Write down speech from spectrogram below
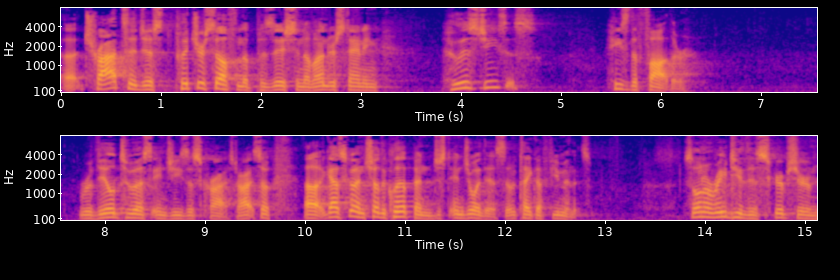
uh, try to just put yourself in the position of understanding who is Jesus? He's the Father. Revealed to us in Jesus Christ. All right, so uh, guys, go ahead and show the clip and just enjoy this. It'll take a few minutes. So I want to read you this scripture.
